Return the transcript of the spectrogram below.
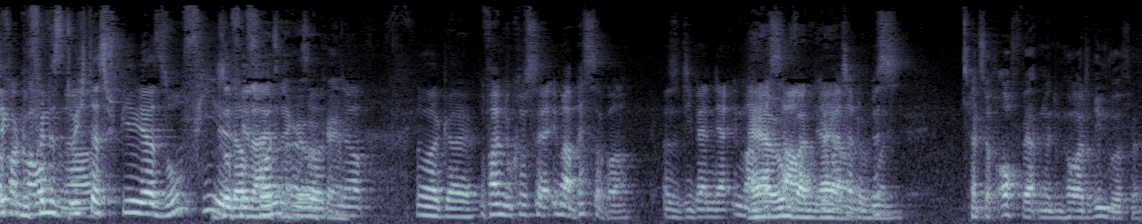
trinken. Du findest ja. durch das Spiel ja so viel So davon. Heiltränke, also, okay. Ja. oh, geil. Vor allem, du kriegst ja immer bessere. Also die werden ja immer Ja, ja, besser. irgendwann, je ja, ja, weiter du bist. Kannst du auch aufwerten mit dem Horadrim-Würfel.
